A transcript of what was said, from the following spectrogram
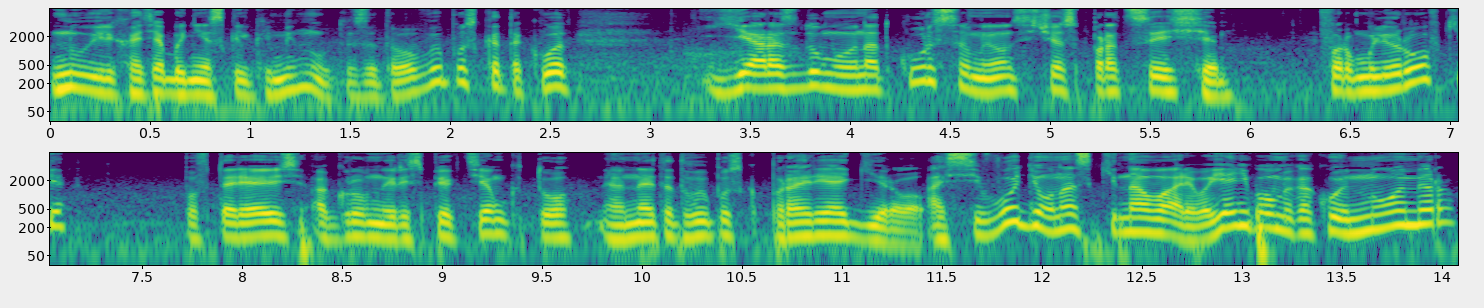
Ну или хотя бы несколько минут из этого выпуска. Так вот, я раздумываю над курсом, и он сейчас в процессе формулировки. Повторяюсь, огромный респект тем, кто на этот выпуск прореагировал. А сегодня у нас киноварево. Я не помню, какой номер,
